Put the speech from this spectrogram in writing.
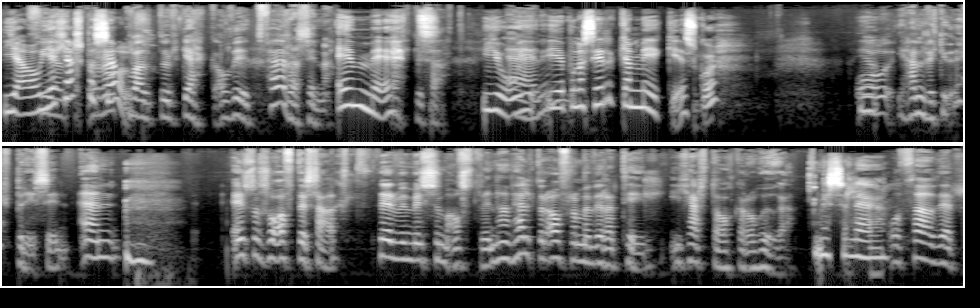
Já, Því ég held það sjálf. Rökkvaldur gekk á við feðra sinna. Emmitt. Jú, en, ég, er búin að sirkja hann mikið, sko. Og Já. hann er ekki upprísin, en eins og svo oft er sagt, þegar við missum ástvinn, hann heldur áfram að vera til í hjarta okkar á huga. Vissulega. Og það er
